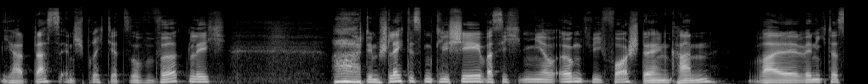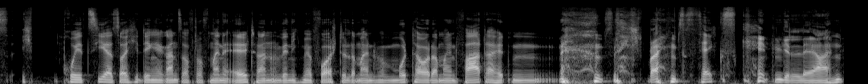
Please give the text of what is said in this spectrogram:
ja, das entspricht jetzt so wirklich oh, dem schlechtesten Klischee, was ich mir irgendwie vorstellen kann. Weil wenn ich das, ich projiziere solche Dinge ganz oft auf meine Eltern und wenn ich mir vorstelle, meine Mutter oder mein Vater hätten sich beim Sex kennengelernt.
